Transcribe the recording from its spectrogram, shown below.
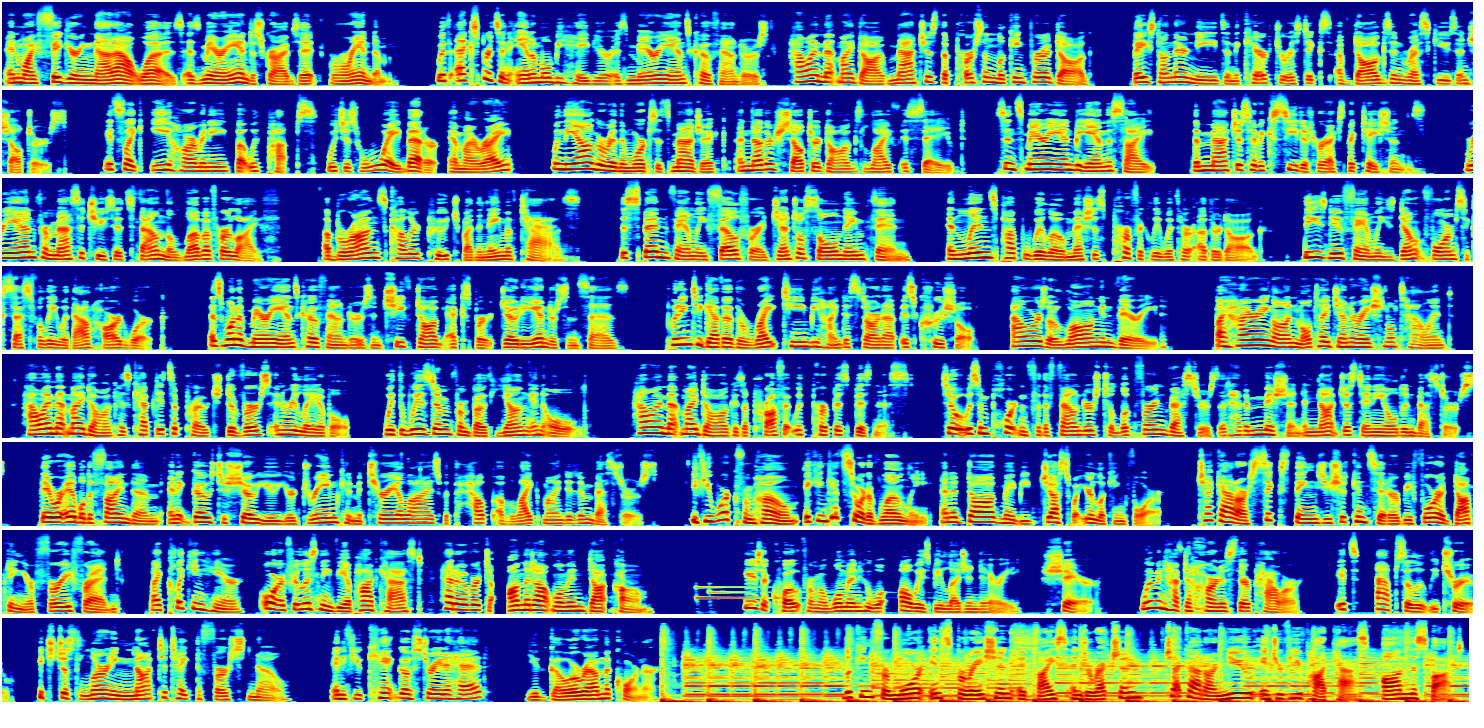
and why figuring that out was, as Marianne describes it, random. With experts in animal behavior as Marianne's co founders, How I Met My Dog matches the person looking for a dog based on their needs and the characteristics of dogs in rescues and shelters. It's like eHarmony, but with pups, which is way better, am I right? When the algorithm works its magic, another shelter dog's life is saved. Since Marianne began the site, the matches have exceeded her expectations. Rianne from Massachusetts found the love of her life a bronze colored pooch by the name of Taz. The Spen family fell for a gentle soul named Finn, and Lynn's pup Willow meshes perfectly with her other dog. These new families don't form successfully without hard work. As one of Marianne's co founders and chief dog expert, Jody Anderson, says, putting together the right team behind a startup is crucial. Hours are long and varied. By hiring on multi generational talent, How I Met My Dog has kept its approach diverse and relatable, with wisdom from both young and old. How I Met My Dog is a profit with purpose business, so it was important for the founders to look for investors that had a mission and not just any old investors. They were able to find them, and it goes to show you your dream can materialize with the help of like minded investors. If you work from home, it can get sort of lonely, and a dog may be just what you're looking for. Check out our six things you should consider before adopting your furry friend by clicking here, or if you're listening via podcast, head over to onthedotwoman.com. Here's a quote from a woman who will always be legendary Cher. Women have to harness their power. It's absolutely true. It's just learning not to take the first no. And if you can't go straight ahead, you go around the corner. Looking for more inspiration, advice, and direction? Check out our new interview podcast, On the Spot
